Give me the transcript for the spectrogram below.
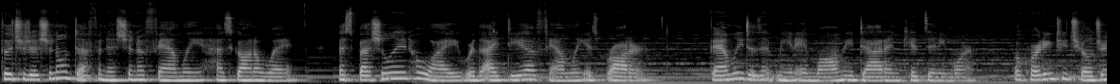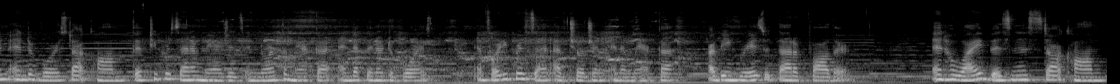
The traditional definition of family has gone away, especially in Hawaii, where the idea of family is broader. Family doesn't mean a mom, a dad, and kids anymore. According to childrenanddivorce.com, 50% of marriages in North America end up in a divorce, and 40% of children in America are being raised without a father. In HawaiiBusiness.com,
